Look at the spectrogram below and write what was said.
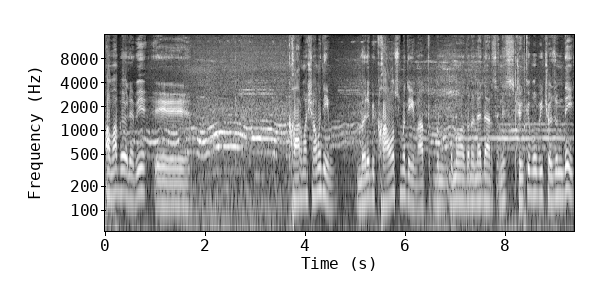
ama böyle bir e, karmaşa mı diyeyim? Böyle bir kaos mu diyeyim artık bunun, adını ne derseniz. Çünkü bu bir çözüm değil.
